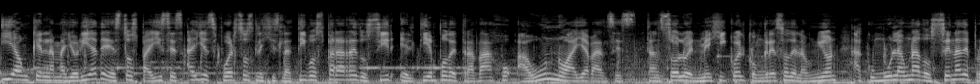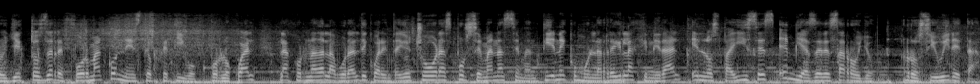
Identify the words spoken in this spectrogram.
Y aunque en la mayoría de estos países hay esfuerzos legislativos para reducir el tiempo de trabajo, aún no hay avances. Tan solo en México el Congreso de la Unión acumula una docena de proyectos de reforma con este objetivo, por lo cual la jornada laboral de 48 horas por semana se mantiene como la regla general en los países en vías de desarrollo. Rocío Ireta.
